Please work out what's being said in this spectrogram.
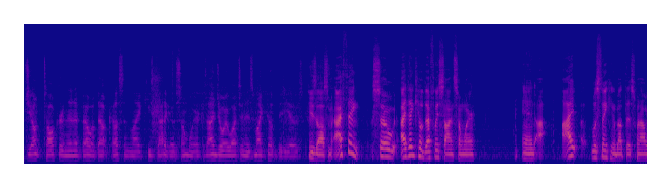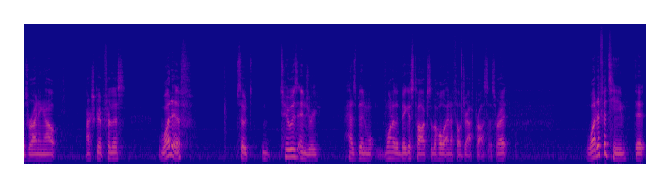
junk talker in the NFL without cussing. Like he's got to go somewhere because I enjoy watching his mic'd up videos. He's awesome. I think so. I think he'll definitely sign somewhere. And I, I was thinking about this when I was writing out our script for this. What if, so t- to his injury, has been one of the biggest talks of the whole NFL draft process, right? What if a team that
